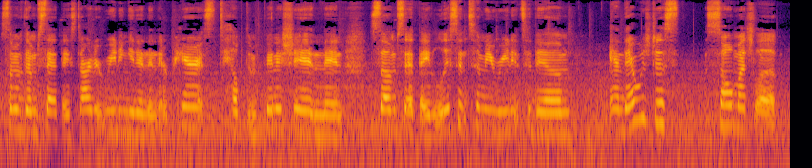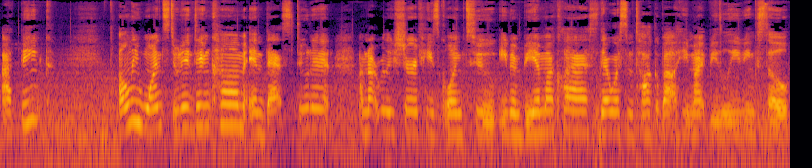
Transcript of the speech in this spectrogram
Some of them said they started reading it and then their parents helped them finish it. And then some said they listened to me read it to them. And there was just so much love. I think only one student didn't come and that student i'm not really sure if he's going to even be in my class. There was some talk about he might be leaving. So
